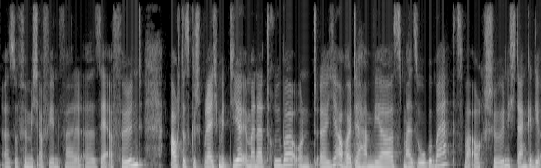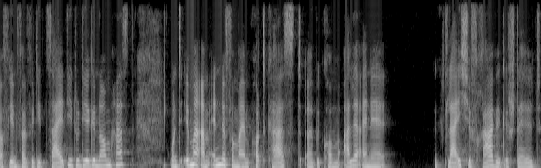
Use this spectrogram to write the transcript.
Also für mich auf jeden Fall äh, sehr erfüllend. Auch das Gespräch mit dir immer darüber. Und äh, ja, heute haben wir es mal so gemacht. Das war auch schön. Ich danke dir auf jeden Fall für die Zeit, die du dir genommen hast. Und immer am Ende von meinem Podcast äh, bekommen alle eine gleiche Frage gestellt.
